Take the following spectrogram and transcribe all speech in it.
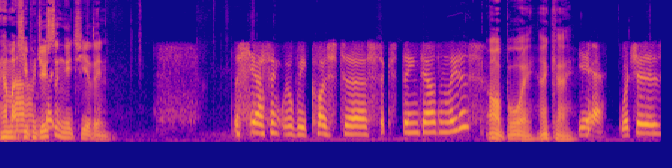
How much are you Um, producing each year then? this year I think we'll be close to sixteen thousand litres. Oh boy, okay. Yeah, which is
